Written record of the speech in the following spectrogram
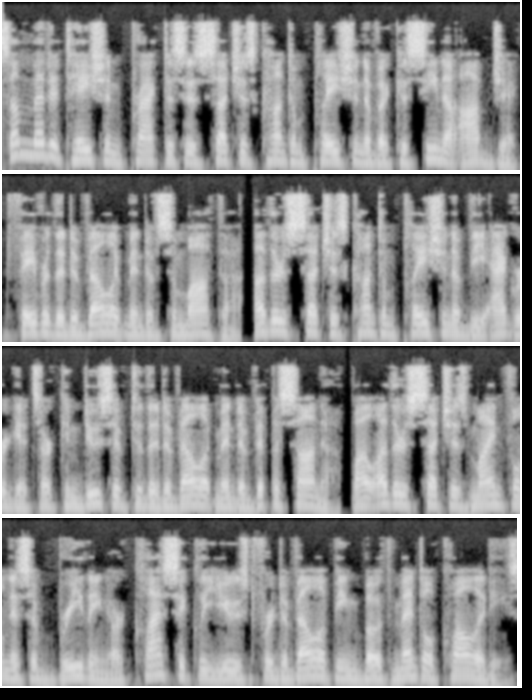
Some meditation practices such as contemplation of a kasina object favor the development of samatha, others such as contemplation of the aggregates are conducive to the development of vipassana, while others such as mindfulness of breathing are classically used for developing both mental qualities.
